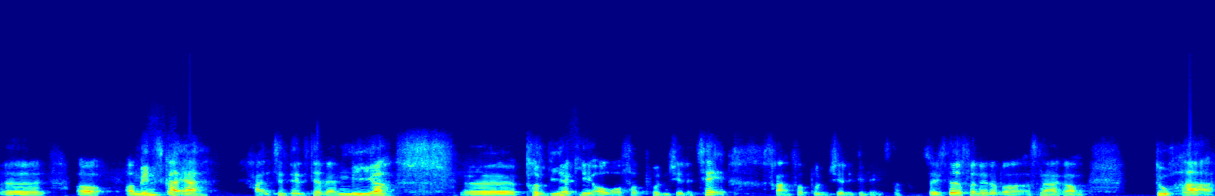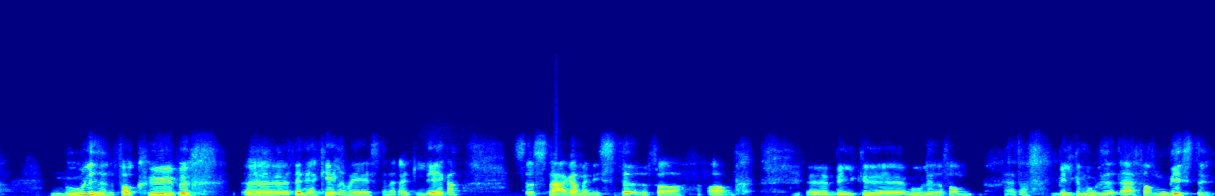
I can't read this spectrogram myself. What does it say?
Øh, og, og mennesker er har en tendens til at være mere øh, påvirkelige over for potentielle tab, frem for potentielle gevinster. Så i stedet for netop at, at snakke om, du har muligheden for at købe øh, den her kælervæs, den er rigtig lækker, så snakker man i stedet for om, øh, hvilke muligheder for, altså, hvilke muligheder der er for at miste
